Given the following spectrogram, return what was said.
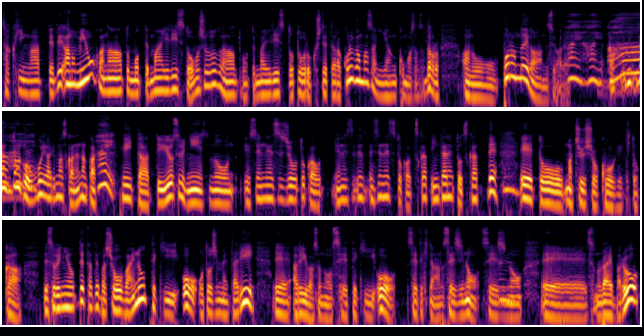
作品があってであの見ようかなと思ってマイリスト面白そうだなと思ってマイリスト登録してたらこれがまさにヤン・コマサさん。だからあのポーランド映画なんですよあれ。はいはい。なんとなくー覚えありますかね、なんか、はい。ヘイターっていう要するにその SNS 上とかを SNS, SNS とかを使ってインターネットを使って、うん。えーとまあ、中傷攻撃とかでそれによって例えば商売の敵を貶めたり、えーあるいはその政敵を政敵というのはあの政治の政治の,、えーそのライバルを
